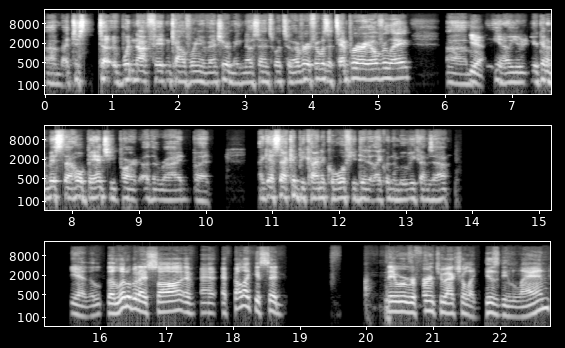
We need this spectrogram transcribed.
Um, it just d- it would not fit in California Adventure. It make no sense whatsoever. If it was a temporary overlay, um, Yeah. you know, you're you're gonna miss that whole Banshee part of the ride. But I guess that could be kind of cool if you did it like when the movie comes out. Yeah, the the little bit I saw, I, I felt like it said they were referring to actual like Disneyland,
